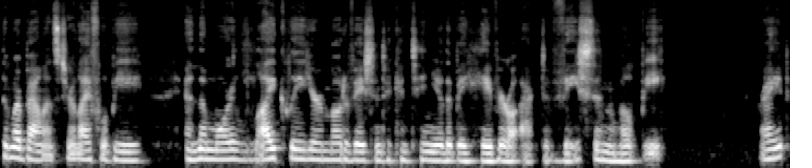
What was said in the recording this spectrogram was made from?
the more balanced your life will be, and the more likely your motivation to continue the behavioral activation will be. Right?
